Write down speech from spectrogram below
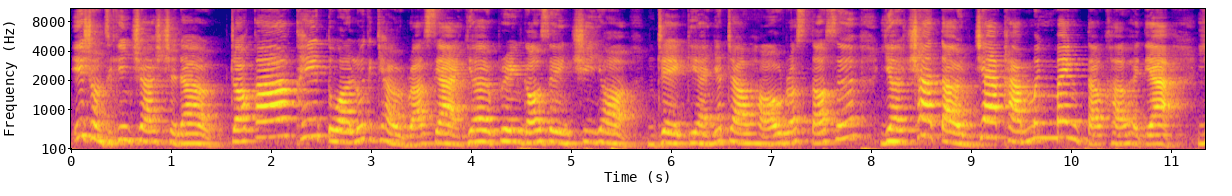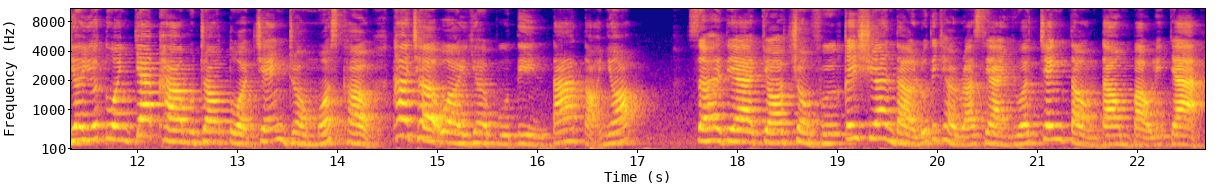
Isom thì kinh cha sẽ đào, đó cả khi tòa lúc tích hậu ra giờ bình gấu dành chi họ, để kia nhất trao hậu rất xứ, giờ cha tàu cha khá minh minh tàu khảo hệ tìa, giờ yếu tuần cha khá một trong tòa chén trong Moscow, thay chờ ở giờ Putin ta tỏ nhóc. Sở hệ tìa cho chồng phứ cây xuyên tàu lúc tích hậu ra xa, yếu chênh tổng tàu bảo lý cha.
